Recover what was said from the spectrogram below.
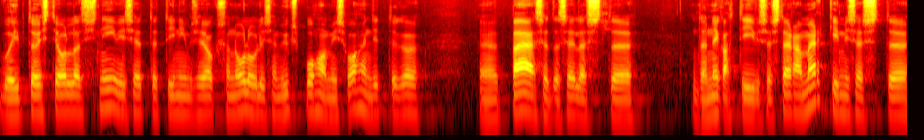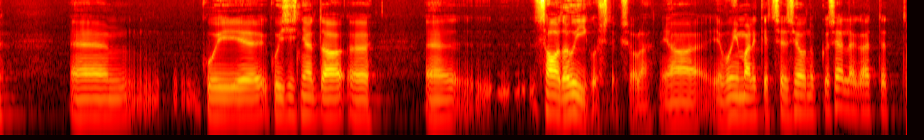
võib tõesti olla siis niiviisi, et, et inimese jaoks on olulisem ükspuha mis vahenditega pääseda sellest nii-öelda negatiivsest äramärkimisest Ehm, kui, kui siis nii-öelda saada õigust, eks ole, ja, ja võimalik, et see seondub ka sellega, et, et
